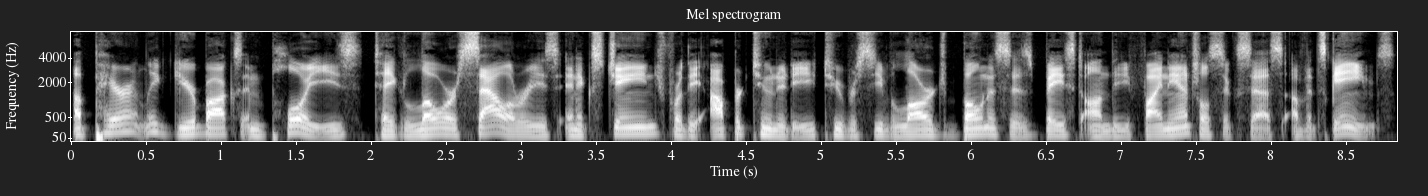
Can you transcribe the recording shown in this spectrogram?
Apparently, Gearbox employees take lower salaries in exchange for the opportunity to receive large bonuses based on the financial success of its games.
